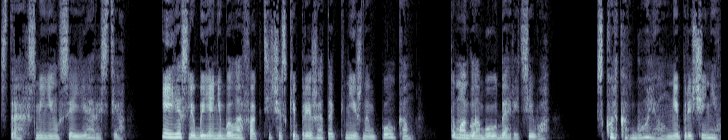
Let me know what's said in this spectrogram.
Страх сменился яростью, и если бы я не была фактически прижата к книжным полкам, то могла бы ударить его. Сколько боли он мне причинил.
